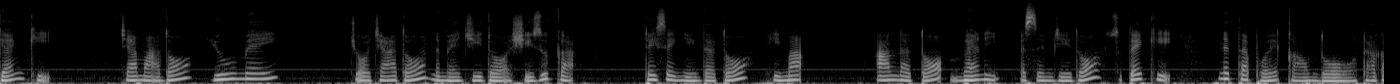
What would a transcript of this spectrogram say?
ဂန်ကီကျမ်းမာတော့ယူမေကြော်ကြားတော့နမဲကြီးတော့ရှီဇုကတိတ်ဆိတ်ငြိမ်သက်တော့ဟီမအားလက်တော့ဘန်လီအစင်ပြေတော့စတက်ခိ နှစ်သက်ပွဲကောင်းတော့ဒါက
